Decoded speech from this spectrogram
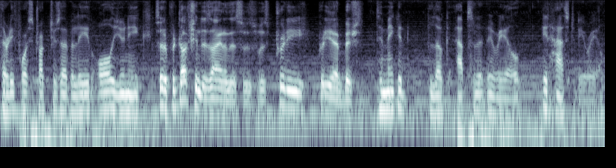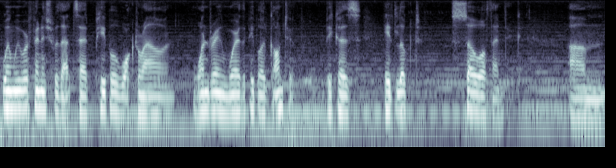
34 structures, I believe, all unique. So the production design of this was, was pretty, pretty ambitious. To make it look absolutely real, it has to be real. When we were finished with that set, people walked around wondering where the people had gone to because it looked so authentic. Um,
